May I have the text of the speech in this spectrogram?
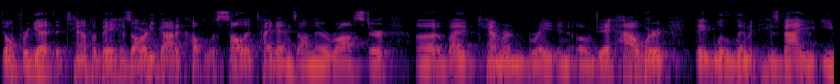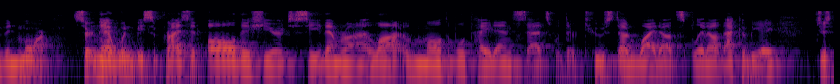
don't forget that Tampa Bay has already got a couple of solid tight ends on their roster uh, by Cameron Brate and OJ Howard. They will limit his value even more certainly I wouldn't be surprised at all this year to see them run a lot of multiple tight end sets with their two stud wideout split out. That could be a just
